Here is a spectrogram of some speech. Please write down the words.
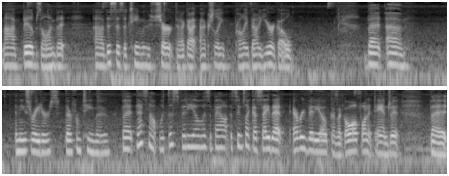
my bibs on, but uh, this is a Temu shirt that I got actually probably about a year ago. But, um, and these readers, they're from Temu. But that's not what this video is about. It seems like I say that every video because I go off on a tangent. But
